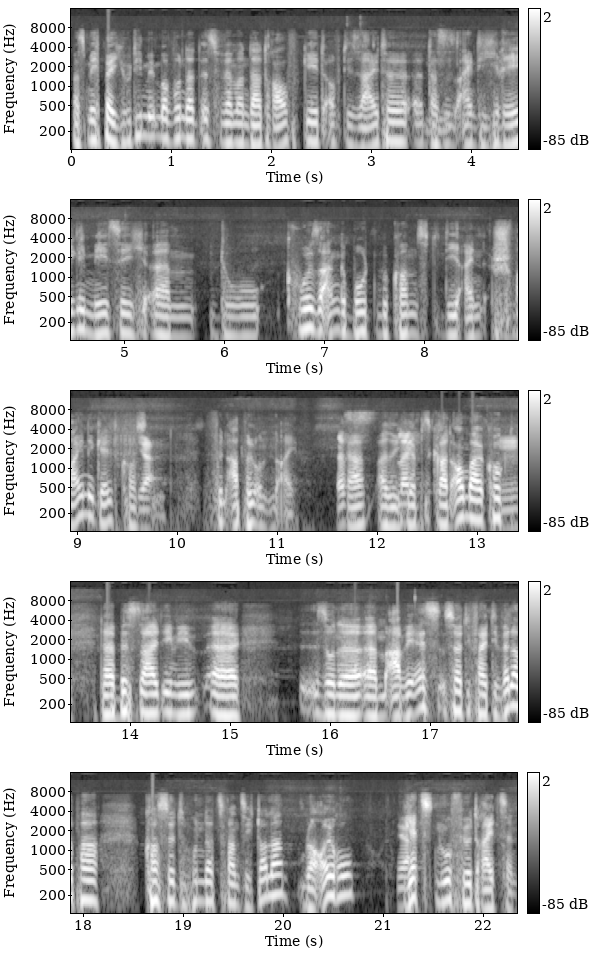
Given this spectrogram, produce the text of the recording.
Was mich bei Udemy immer wundert, ist, wenn man da drauf geht auf die Seite, äh, dass es eigentlich regelmäßig ähm, du Kurse angeboten bekommst, die ein Schweinegeld kosten Ja. für einen Apfel und ein Ei. Das Ja, ist also ich vielleicht- habe es gerade auch mal geguckt, Mhm. da bist du halt irgendwie äh, so eine ähm, AWS Certified Developer kostet 120 Dollar oder Euro, Ja. jetzt nur für 13.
